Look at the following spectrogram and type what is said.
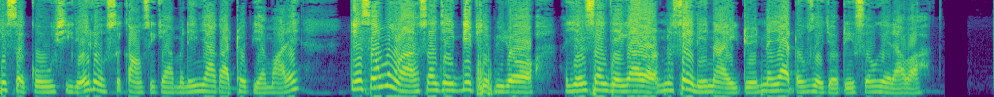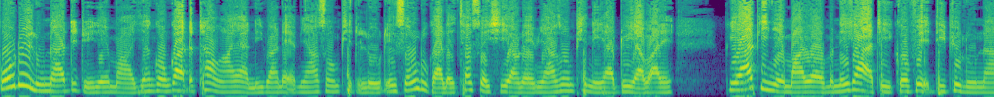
289ဦးရှိတယ်လို့စစ်ကောင်စီကမင်းညကထုတ်ပြန်ပါတယ်။ တင်ဆုံးမှုဟာစံချိန်ပြစ်ဖြစ်ပြီးတော့အရင်စံချိန်ကတော့24နာရီတွင်230ကျော်တင်ဆုံးခဲ့တာပါပိုးတွေလူနာတစ်တွေထဲမှာရန်ကုန်က1500နီးပါးနဲ့အများဆုံးဖြစ်တယ်လို့တင်ဆုံးသူကလည်း68ယောက်နဲ့အများဆုံးဖြစ်နေရတွေ့ရပါတယ်။ကြရားပြည်နယ်မှာတော့မနေ့ကအထိကိုဗစ်အတည်ပြုလူနာ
